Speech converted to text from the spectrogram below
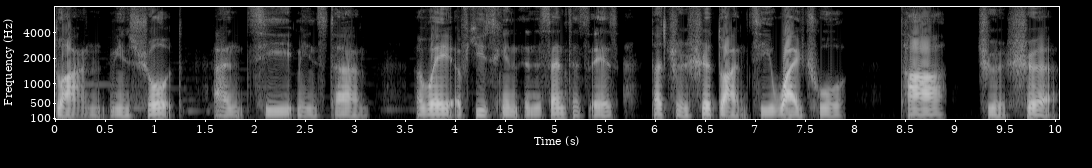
Duan means short and qi means term. A way of using it in a sentence is 他只是短期外出。他只是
